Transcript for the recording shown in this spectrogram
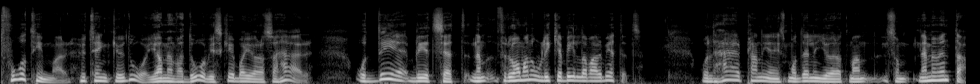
två timmar, hur tänker du då? Ja men vad då? vi ska ju bara göra så här. Och det blir ett sätt, för då har man olika bild av arbetet. Och den här planeringsmodellen gör att man liksom, nej men vänta,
